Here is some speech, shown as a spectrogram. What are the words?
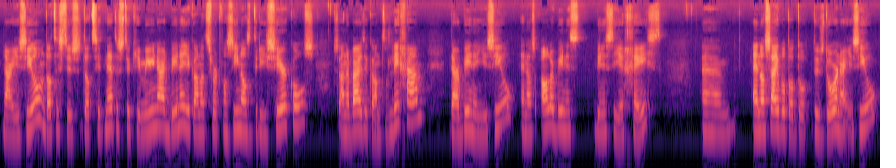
naar je ziel. Dat, is dus, dat zit net een stukje meer naar het binnen. Je kan het soort van zien als drie cirkels. Dus aan de buitenkant het lichaam, daarbinnen je ziel en als allerbinnenste je geest. Um, en dan zijpelt dat do dus door naar je ziel.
